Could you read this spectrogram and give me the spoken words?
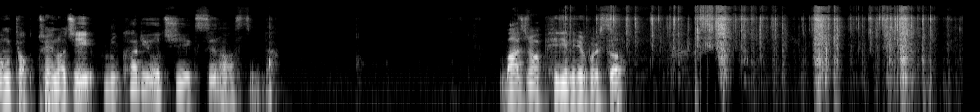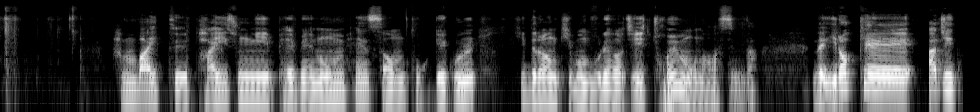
이번 격투 에너지 루카리오 GX 나왔습니다. 마지막 팩이네요, 벌써. 한바이트, 파이숭이, 베베놈, 핸섬, 도깨굴, 히드런, 기본 물에너지, 초일목 나왔습니다. 근데 이렇게 아직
